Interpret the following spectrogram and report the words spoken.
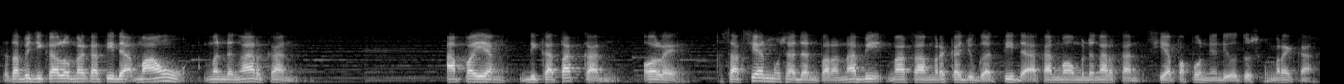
Tetapi jikalau mereka tidak mau mendengarkan apa yang dikatakan oleh kesaksian Musa dan para nabi, maka mereka juga tidak akan mau mendengarkan siapa pun yang diutus ke mereka.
